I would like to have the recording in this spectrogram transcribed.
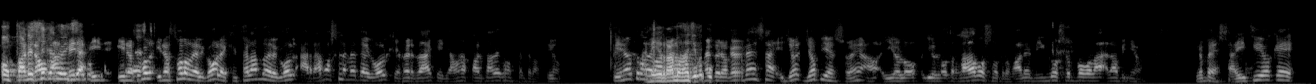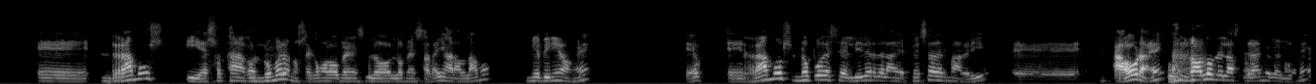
¿Os parece No, que ah, lo mira, y, y no solo, y no solo del gol, es que está hablando del gol. A Ramos se le mete el gol, que es verdad que ya es una falta de concentración. Tiene otro debate, Ramos llevado- pero ¿qué pensáis? Yo, yo pienso, ¿eh? Y os lo, y os lo traslado a vosotros, ¿vale? Mingo, es un poco la, la opinión. Yo pensáis, tío, que eh, Ramos, y eso está con números, no sé cómo lo, lo- lo pensaréis, ahora hablamos. Mi opinión, ¿eh? Eh, eh, Ramos no puede ser líder de la defensa del Madrid. eh, ahora, ¿eh? No hablo de del año que viene.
